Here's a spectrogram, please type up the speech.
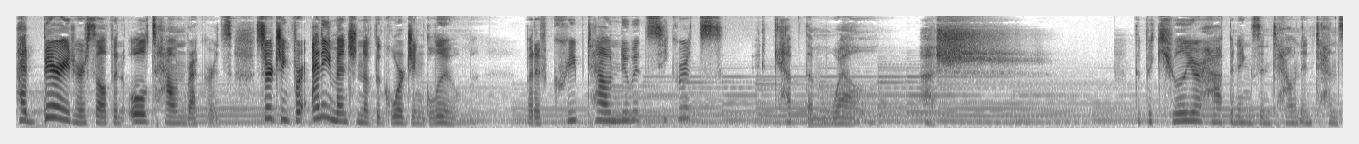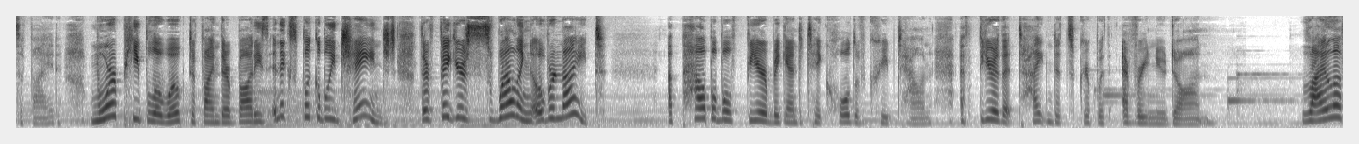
had buried herself in old town records, searching for any mention of the gorging gloom. But if Creeptown knew its secrets, it kept them well. Hush. Peculiar happenings in town intensified. More people awoke to find their bodies inexplicably changed, their figures swelling overnight. A palpable fear began to take hold of Creeptown, a fear that tightened its grip with every new dawn. Lila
